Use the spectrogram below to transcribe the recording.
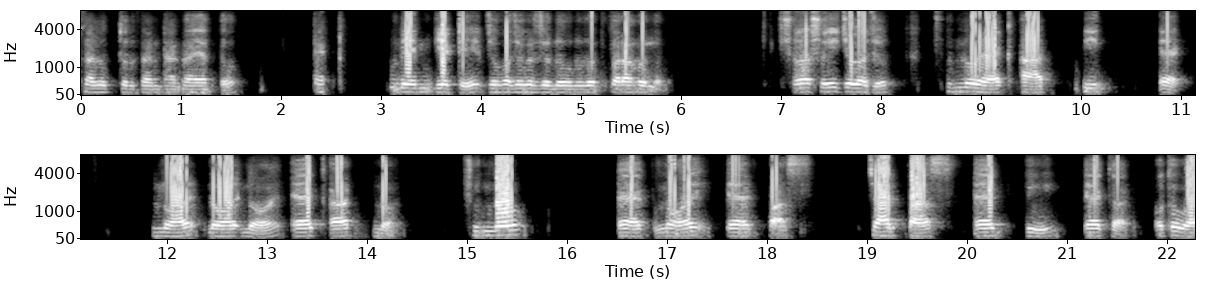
খান উত্তরখান ঢাকা এত মেন গেটে যোগাযোগের জন্য অনুরোধ করা হলো। সরাসরি যোগাযোগ শূন্য এক আট তিন এক নয় নয় নয় এক আট নয়। শূন্য, এক, নয়, এক, পাঁচ, চার, পাঁচ, এক, দুই, এক, আট অথবা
